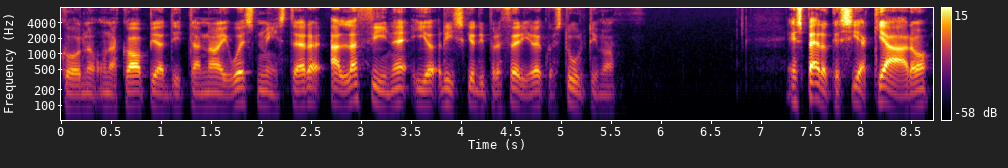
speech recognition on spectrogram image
con una coppia di Tannoy Westminster, alla fine io rischio di preferire quest'ultimo. E spero che sia chiaro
